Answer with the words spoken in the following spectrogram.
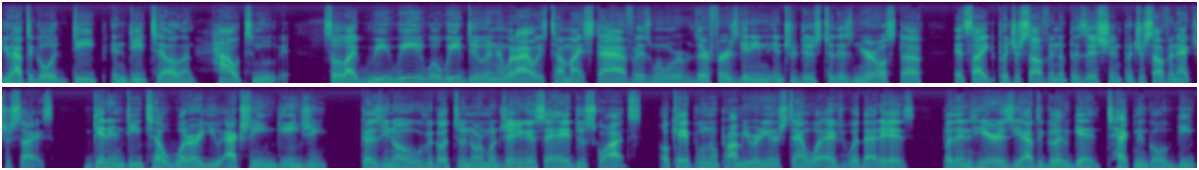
You have to go deep in detail on how to move it. So like we we what we do and what I always tell my staff is when we're they're first getting introduced to this neural stuff, it's like put yourself in a position, put yourself in exercise, get in detail. What are you actually engaging? Because you know if we go to a normal gym, you're gonna say, hey, do squats. Okay, boom, no problem. You already understand what ex- what that is. But then here is you have to go and get technical, deep,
